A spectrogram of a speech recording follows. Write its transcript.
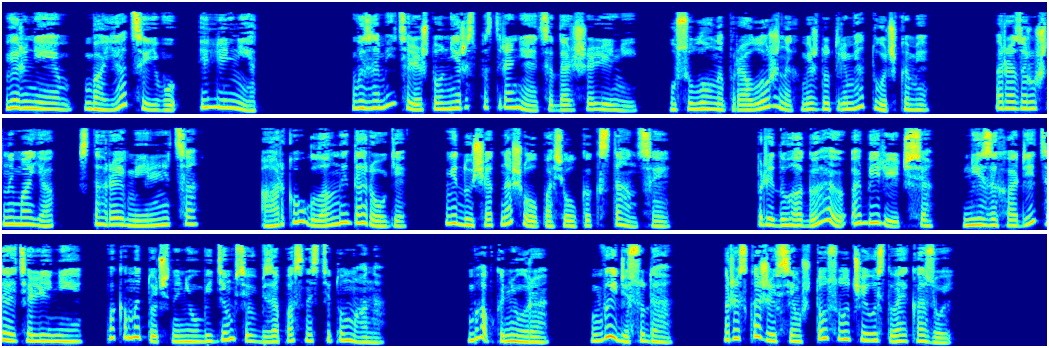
Вернее, бояться его или нет. Вы заметили, что он не распространяется дальше линий, условно проложенных между тремя точками? Разрушенный маяк, старая мельница, арка у главной дороги, ведущая от нашего поселка к станции. Предлагаю оберечься, не заходить за эти линии, пока мы точно не убедимся в безопасности тумана. Бабка Нюра, выйди сюда, Расскажи всем, что случилось с твоей козой.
